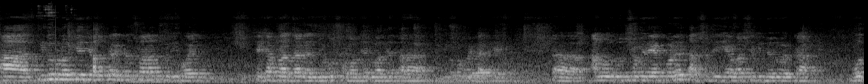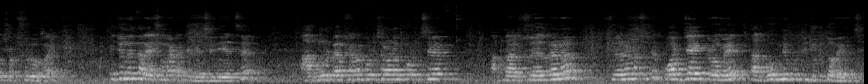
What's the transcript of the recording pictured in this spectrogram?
আর ঈদ উপলক্ষে যে একটা ছড়াছড়ি হয়, সেটা আপনারা জানেন যুব সমাজের মাঝে তারা এই সময়টাকে আনন্দ উৎসবের এক করে, তার সাথে ইয়াবা সেবীদেরও একটা উৎসব শুরু হয়। এই জন্য তারা এই সময়টাকে বেছে নিয়েছে। আর মূল ব্যবসাটা পরিচালনা করছে আপনার সোহেল রানা সোহেল রানার সাথে পর্যায়ক্রমে তার ভগ্নিপতি যুক্ত হয়েছে।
